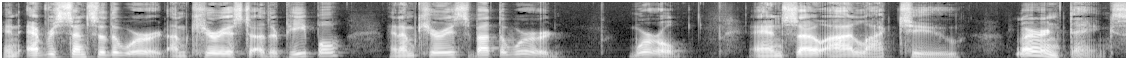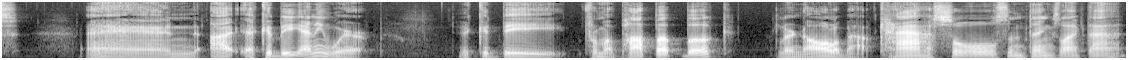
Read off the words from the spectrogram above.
In every sense of the word, I'm curious to other people and I'm curious about the word world. And so I like to learn things. And I, it could be anywhere. It could be from a pop up book, learn all about castles and things like that.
